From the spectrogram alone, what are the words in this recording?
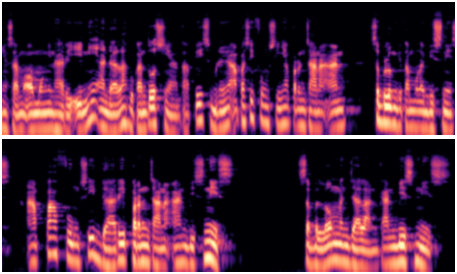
yang saya mau omongin hari ini adalah bukan toolsnya, tapi sebenarnya apa sih fungsinya perencanaan sebelum kita mulai bisnis? Apa fungsi dari perencanaan bisnis sebelum menjalankan bisnis?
